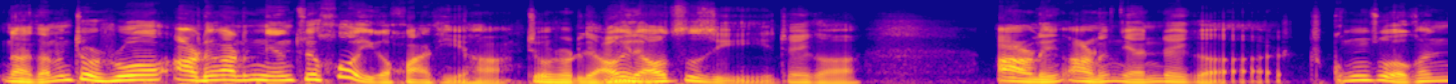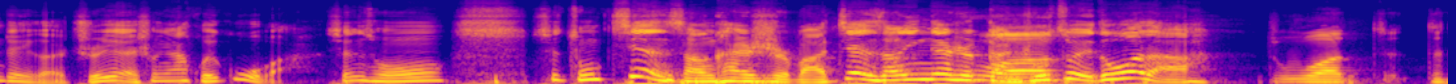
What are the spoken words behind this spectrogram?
那咱们就是说，二零二零年最后一个话题哈，就是聊一聊自己这个二零二零年这个工作跟这个职业生涯回顾吧。先从先从剑桑开始吧，剑桑应该是感触最多的啊。我这这，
